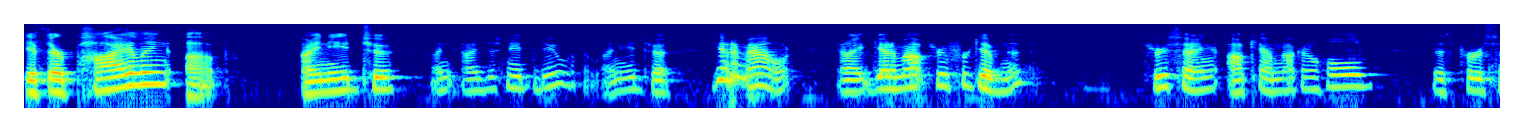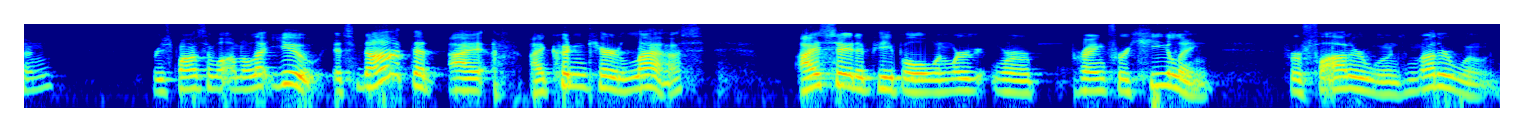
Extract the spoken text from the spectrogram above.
If they're piling up, I need to, I, I just need to deal with them. I need to get them out, and I get them out through forgiveness, through saying, okay, I'm not going to hold this person responsible. I'm going to let you. It's not that I, I couldn't care less. I say to people when we're, we're praying for healing, for father wounds, mother wounds,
